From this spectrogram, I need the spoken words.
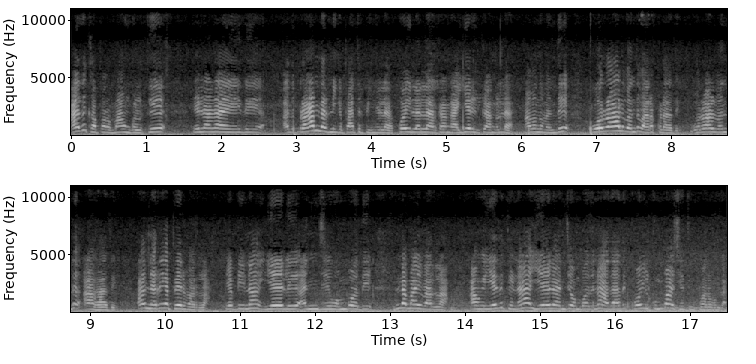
அதுக்கப்புறமா உங்களுக்கு என்னன்னா இது அது பிராமணர் நீங்கள் பார்த்துப்பீங்கள்ல கோயிலெல்லாம் இருக்காங்க ஐயர் இருக்காங்கல்ல அவங்க வந்து ஒரு ஆள் வந்து வரக்கூடாது ஒரு ஆள் வந்து ஆகாது. அது நிறைய பேர் வரலாம். எப்படின்னா ஏழு அஞ்சு ஒம்பது இந்த மாதிரி வரலாம். அவங்க எதுக்குன்னா ஏழு அஞ்சு ஒம்பதுன்னா அதாவது கோயில் கும்பாபிஷேகத்துக்கு போகிறவங்க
